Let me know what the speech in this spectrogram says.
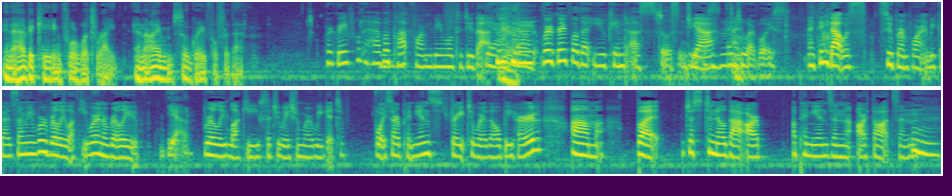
in advocating for what's right, and I'm so grateful for that. We're grateful to have a platform to be able to do that. Yeah. Yeah. And we're grateful that you came to us to listen to Yeah. us and Mhm. to our voice. I think that was super important because I mean we're really lucky. We're in a really Yeah. really lucky situation where we get to voice our opinions straight to where they'll be heard. Um, but just to know that our opinions and our thoughts and Mhm.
